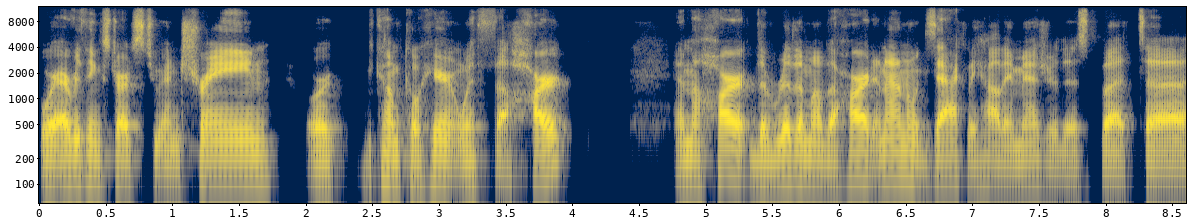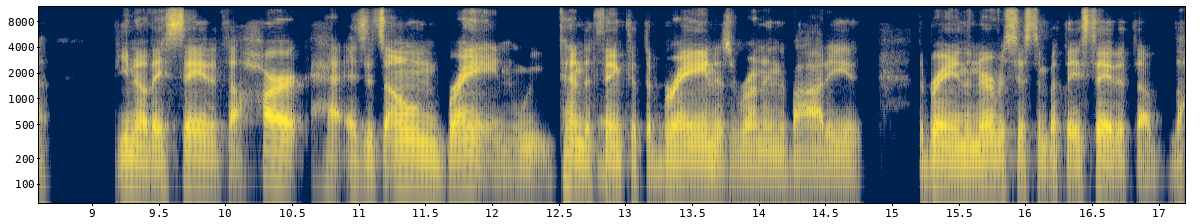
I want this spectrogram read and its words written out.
where everything starts to entrain or become coherent with the heart. And the heart the rhythm of the heart and i don't know exactly how they measure this but uh you know they say that the heart has its own brain. We tend to think that the brain is running the body the brain and the nervous system but they say that the the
